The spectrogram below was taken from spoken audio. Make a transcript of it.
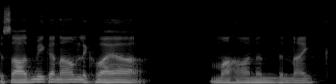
इस आदमी का नाम लिखवाया महानंद नाइक।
